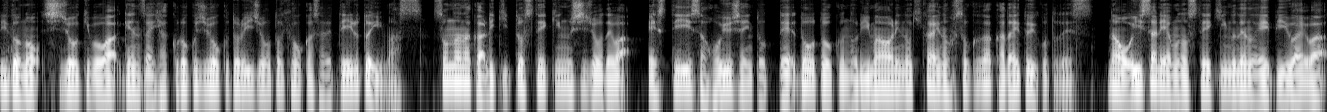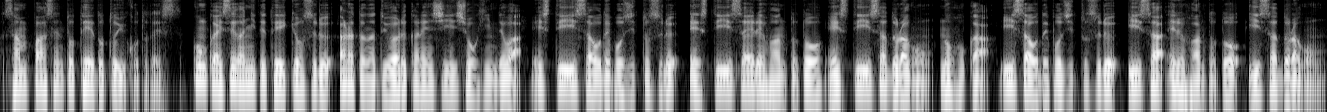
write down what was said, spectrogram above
リドの市場規模は現在160億ドル以上と評価されているといいます。そんな中、リキッドステーキング市場では ST イーサ保有者にとって同トークンの利回りの機会の不足が課題ということです。なお、イーサリアムのステーキングでの APY は3%程度ということです。今回セガにて提供する新たなデュアルカレンシー商品では ST イーサをデポジットする ST イーサエレファントと ST イーサドラゴンのほか、イーサをデポジットするイーサエレファントとイーサドラゴン、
